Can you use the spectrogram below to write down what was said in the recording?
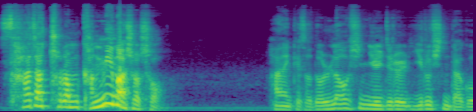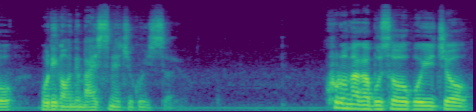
사자처럼 강림하셔서 하나님께서 놀라우신 일들을 이루신다고 우리 가운데 말씀해 주고 있어요. 코로나가 무서워 보이죠?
